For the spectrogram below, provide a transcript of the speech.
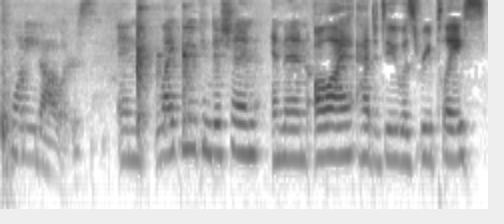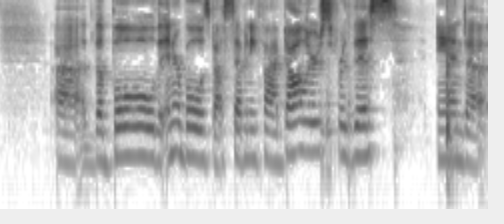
$20 in like new condition. And then all I had to do was replace uh, the bowl. The inner bowl was about $75 for this. And uh,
